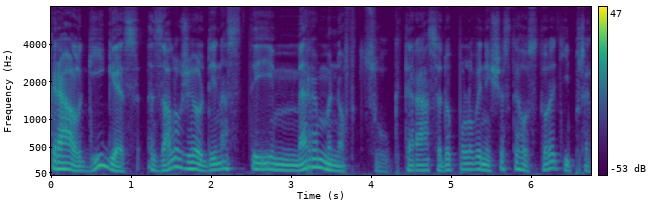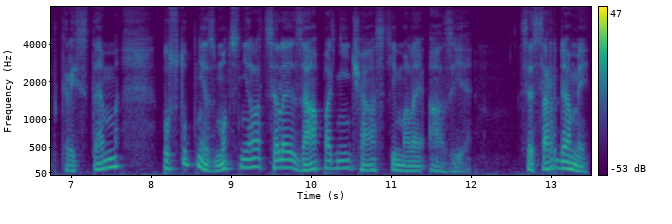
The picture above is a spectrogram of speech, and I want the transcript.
Král Giges založil dynastii Mermnovců, která se do poloviny 6. století před Kristem postupně zmocnila celé západní části Malé Asie. Se Sardami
